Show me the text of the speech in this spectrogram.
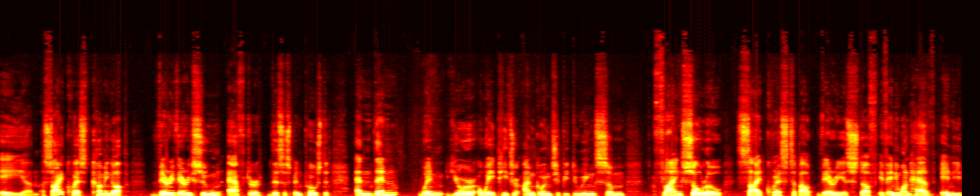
a, um, a side quest coming up very, very soon after this has been posted. And then when you're away, Peter, I'm going to be doing some flying solo side quests about various stuff. If anyone have any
